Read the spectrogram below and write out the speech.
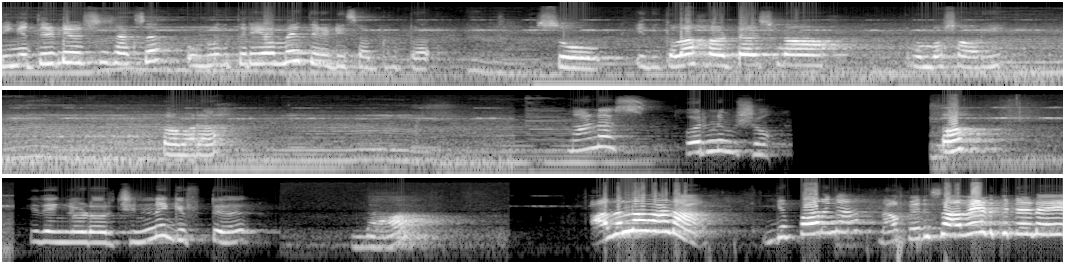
நீங்கள் திருடி வச்ச ஸ்நாக்ஸை உங்களுக்கு தெரியாமல் திருடி சாப்பிட்ருப்பேன் ஸோ இதுக்கெல்லாம் ஹர்ட் ஆச்சுன்னா ரொம்ப சாரி நான் வரேன். மானஸ் ஒரு நிமிஷம். ஆ? இது எங்களோட ஒரு சின்ன gift. அதெல்லாம் வேணாம். இங்க பாருங்க நான் பெருசாவே எடுத்துட்டேனே.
